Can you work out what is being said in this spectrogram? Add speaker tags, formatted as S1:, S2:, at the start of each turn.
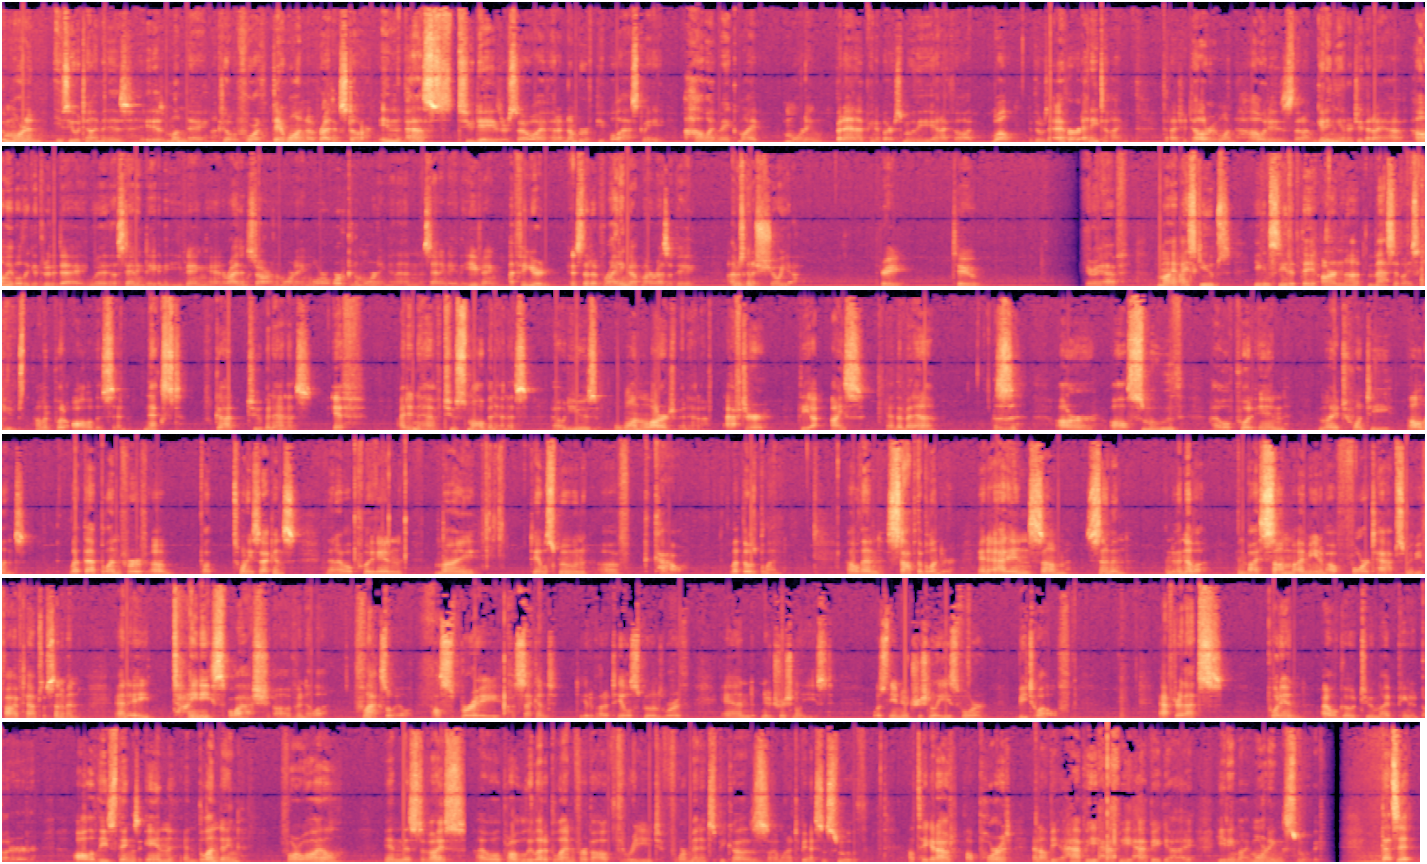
S1: Good morning. You see what time it is? It is Monday, October 4th, day one of Rising Star. In the past two days or so, I've had a number of people ask me how I make my morning banana peanut butter smoothie, and I thought, well, if there was ever any time that I should tell everyone how it is that I'm getting the energy that I have, how I'm able to get through the day with a standing date in the evening and a rising star in the morning, or work in the morning and then a standing date in the evening, I figured instead of writing up my recipe, I'm just going to show you. Three, Here I have my ice cubes. You can see that they are not massive ice cubes. I'm going to put all of this in. Next, I've got two bananas. If I didn't have two small bananas, I would use one large banana. After the ice and the bananas are all smooth, I will put in my 20 almonds. Let that blend for uh, about 20 seconds. Then I will put in my tablespoon of cacao. Let those blend. I'll then stop the blender and add in some cinnamon and vanilla. And by some, I mean about four taps, maybe five taps of cinnamon, and a tiny splash of vanilla. Flax oil. I'll spray a second to get about a tablespoon's worth, and nutritional yeast. What's the nutritional yeast for? B12. After that's put in, I will go to my peanut butter all of these things in and blending for a while in this device. I will probably let it blend for about three to four minutes because I want it to be nice and smooth. I'll take it out, I'll pour it, and I'll be a happy, happy, happy guy eating my morning smoothie. That's it.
